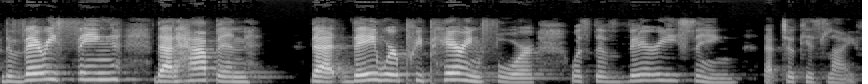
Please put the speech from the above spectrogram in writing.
The very thing that happened that they were preparing for was the very thing that took his life.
